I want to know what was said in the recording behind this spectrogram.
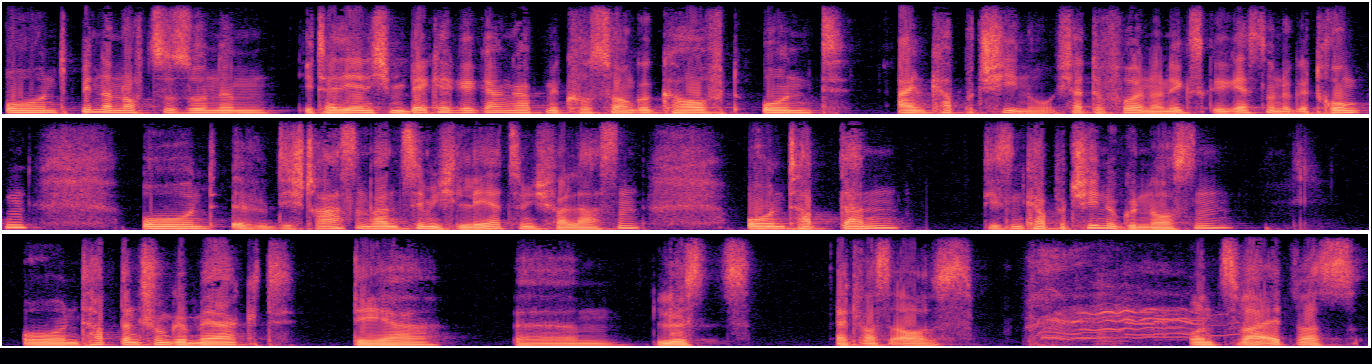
und bin dann noch zu so einem italienischen Bäcker gegangen, habe mir Croissant gekauft und ein Cappuccino. Ich hatte vorher noch nichts gegessen oder getrunken und äh, die Straßen waren ziemlich leer, ziemlich verlassen und habe dann diesen Cappuccino genossen und habe dann schon gemerkt, der ähm, löst etwas aus. Und zwar etwas,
